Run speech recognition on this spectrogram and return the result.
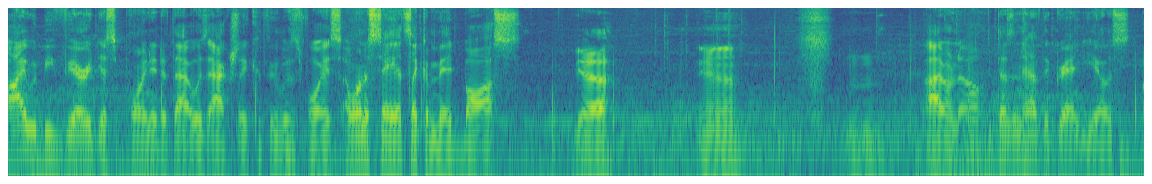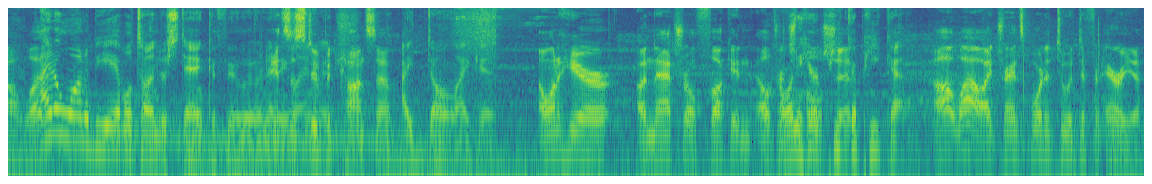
I would be very disappointed if that was actually Cthulhu's voice. I want to say it's like a mid boss. Yeah. Yeah. I don't know. It doesn't have the grandiose. Oh, what? I don't want to be able to understand Cthulhu in any It's a stupid concept. I don't like it. I want to hear a natural fucking eldritch I want to hear bullshit. Pika Pika. Oh wow! I transported to a different area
